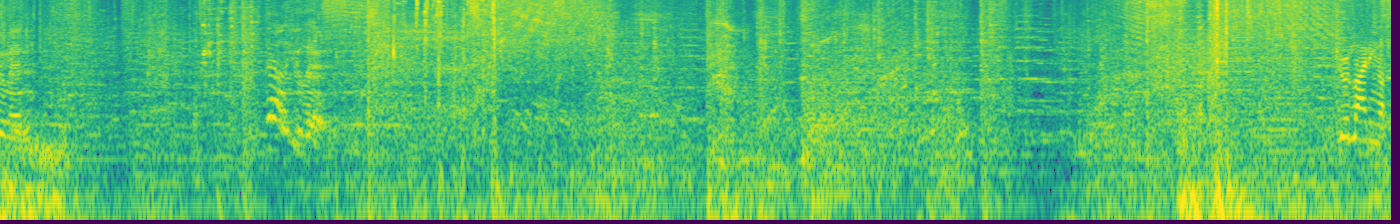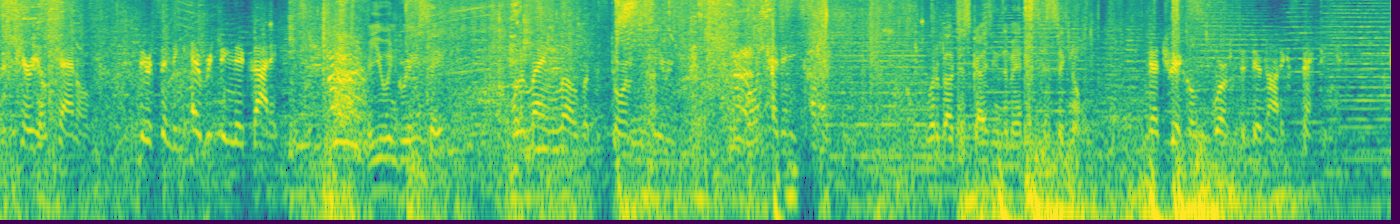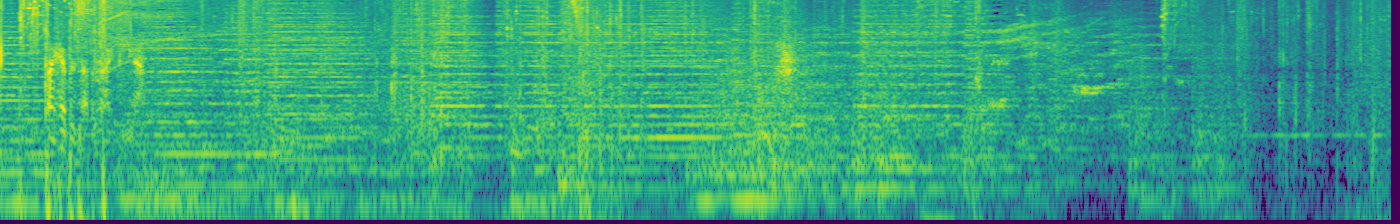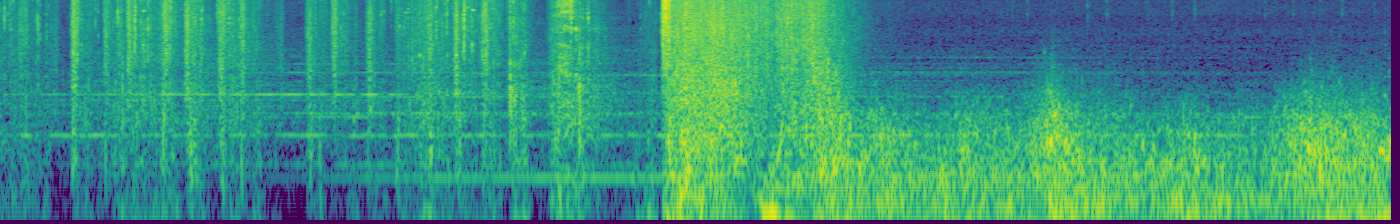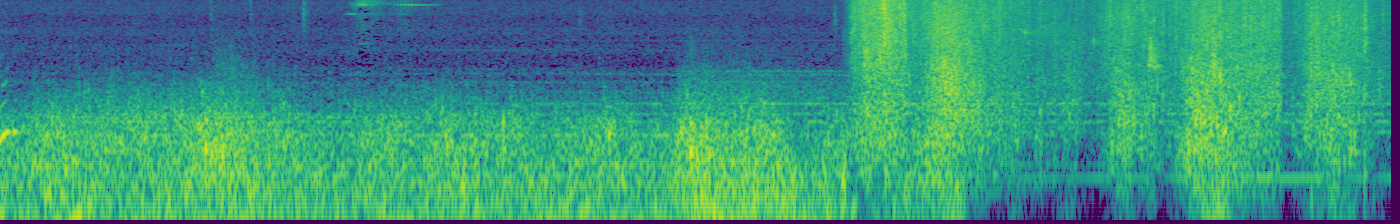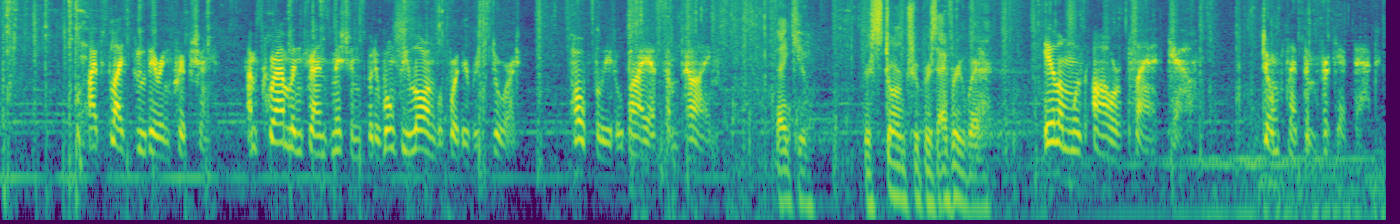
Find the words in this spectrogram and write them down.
Human. Valueless. You're lighting up the Imperial channels. They're sending everything they've got at you. Are you in green safe? We're laying low, but the storm's clearing. We won't have any cover. What about disguising the Mantis' signal? That trick only works if they're not expecting it. I have another sliced through their encryption. I'm scrambling transmissions, but it won't be long before they're restored. Hopefully it'll buy us some time. Thank you. There's stormtroopers everywhere. Ilum was our planet, Cal. Don't let them forget that.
